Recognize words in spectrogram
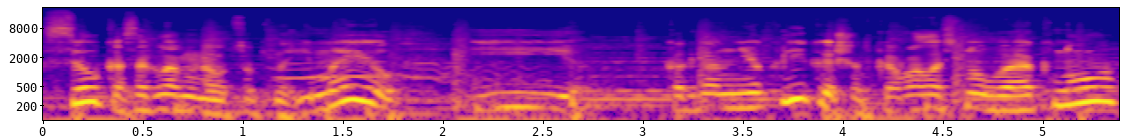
ссылка, заглавленная, вот, собственно, email, и когда на нее кликаешь, открывалось новое окно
